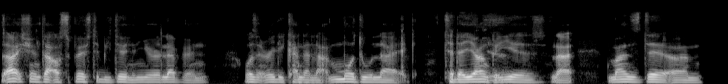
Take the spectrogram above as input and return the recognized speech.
the actions that I was supposed to be doing in year eleven wasn't really kind of like model like to the younger Yeah. years. Like man's the um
